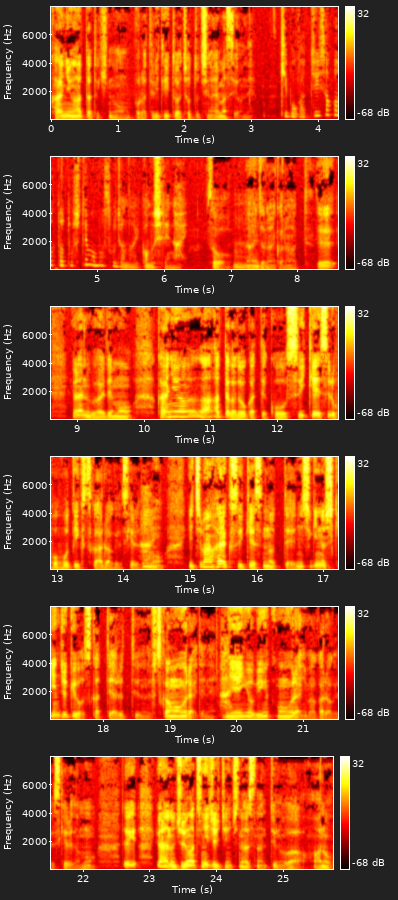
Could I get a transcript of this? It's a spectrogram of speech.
介入があった時のボラティリティとはちょっと違いますよね。規模が小さかったとしてもまあそうじゃないかもしれないそう、ないんじゃないかなって。で、去年の場合でも、介入があったかどうかって、こう、推計する方法っていくつかあるわけですけれども、はい、一番早く推計するのって、日銀の資金需給を使ってやるっていうので、2日後ぐらいでね、はい、2円予備後ぐらいに分かるわけですけれども、で、去年の10月21日のやつなんていうのは、あの、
